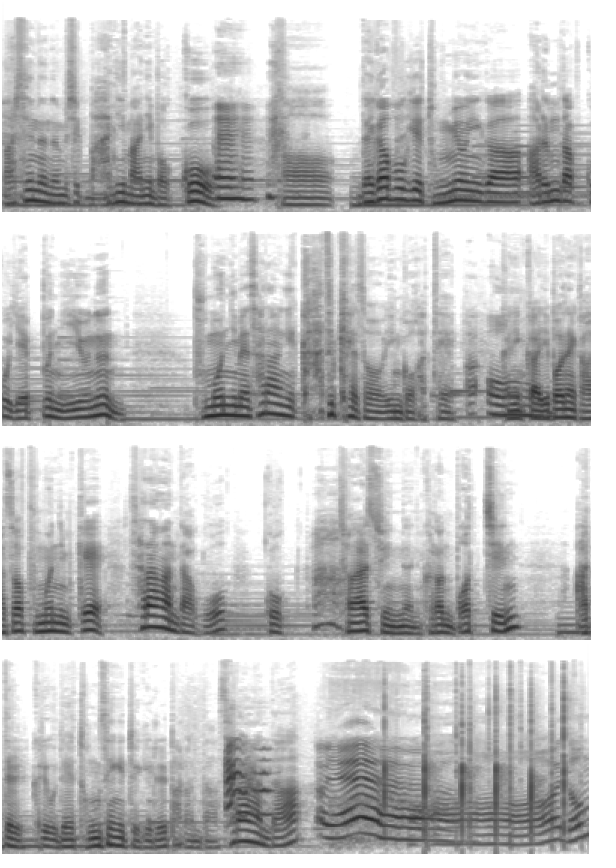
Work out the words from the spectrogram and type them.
맛있는 음식 많이 많이 먹고 네. 어, 내가 보기에 동명이가 아름답고 예쁜 이유는 부모님의 사랑이 가득해서인 것 같아. 아, 어. 그러니까 이번에 가서 부모님께 사랑한다고 꼭 전할 수 있는 그런 멋진 아들 그리고 내 동생이 되기를 바란다. 사랑한다. 예. 어, 너무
